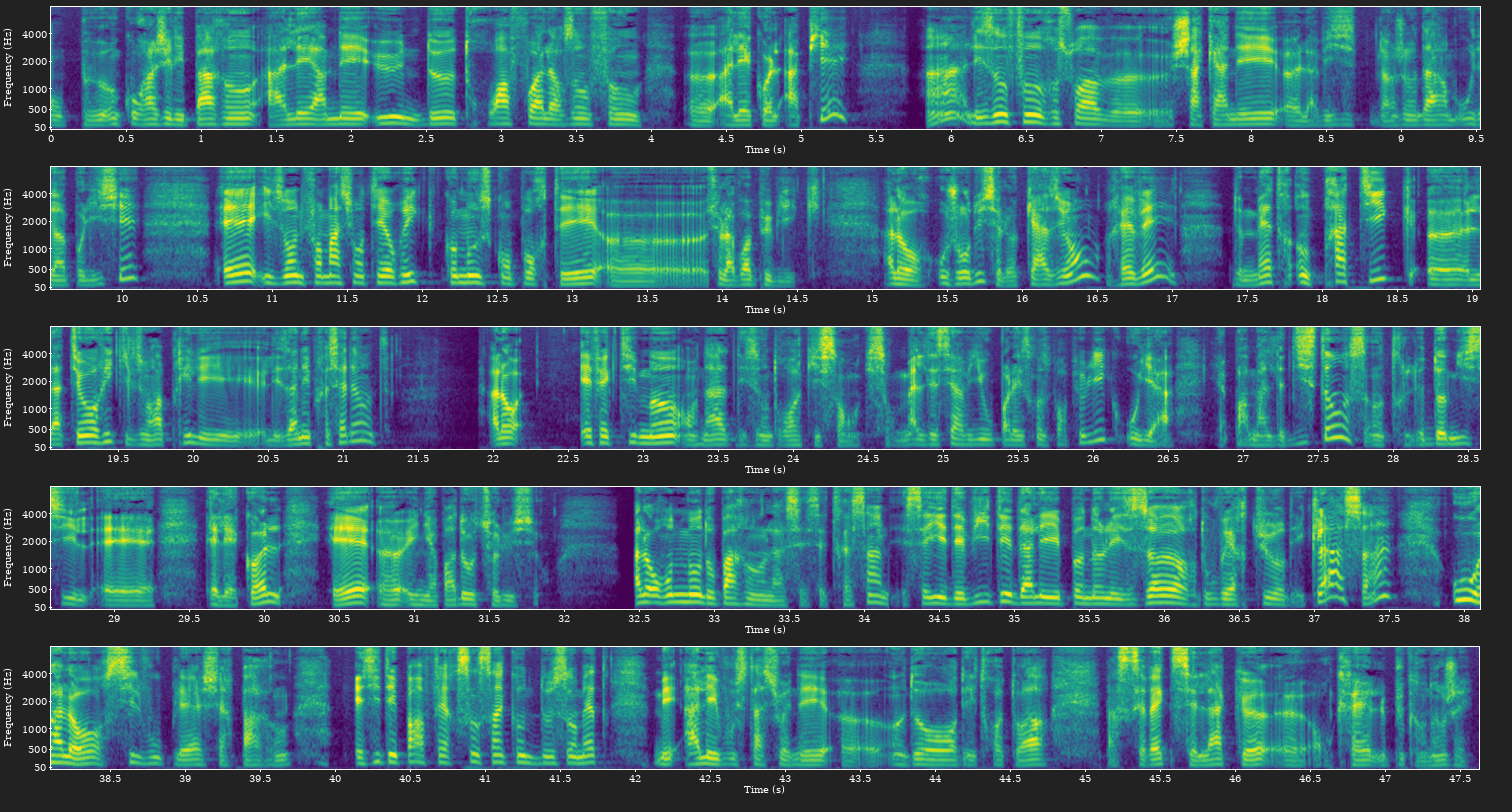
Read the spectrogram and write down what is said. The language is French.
on peut encourager les parents à aller amener une, deux, trois fois leurs enfants euh, à l'école à pied. Hein. les enfants reçoivent euh, chaque année la visite d'un gendarme ou d'un policier et ils ont une formation théorique comment se comporter sur la voie publique. Alors aujourd'hui, c'est l'occasion rêvée de mettre en pratique la théorie qu'ils ont appris les, les années précédentes. Alors effectivement, on a des endroits qui sont, mal desservis ou par les transports publics, où il y a, pas mal de distance entre le domicile et, l'école, et euh, il n'y a pas d'autre solution. Alors on demande aux parents, là c'est très simple, essayez d'éviter d'aller pendant les heures d'ouverture des classes, hein, ou alors, s'il vous plaît, chers parents, n'hésitez pas à faire 150-200 mètres, mais allez vous stationner euh, en dehors des trottoirs, parce que c'est vrai que c'est là qu'on euh, crée le plus grand danger.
